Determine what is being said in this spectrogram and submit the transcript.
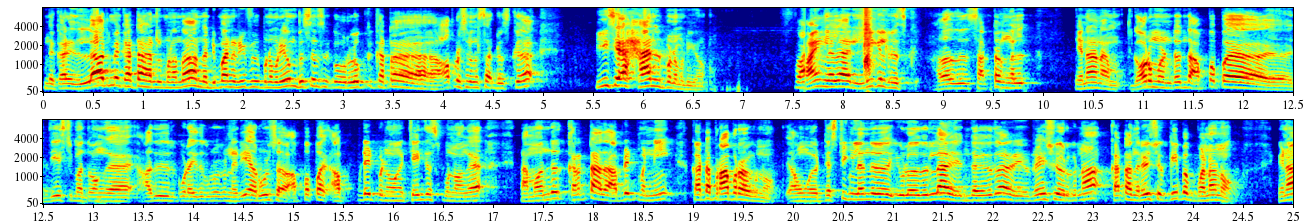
இந்த க எல்லாத்துமே கரெக்டாக ஹேண்டில் பண்ணால் தான் அந்த டிமாண்ட் ரீஃபில் பண்ண முடியும். பிஸ்னஸுக்கு ஓரளவுக்கு கரெக்டாக ஆப்ரேஷனல் ரிஸ்க்கை ஈஸியாக ஹேண்டில் பண்ண முடியும். ஃபைனலாக லீகல் ரிஸ்க் அதாவது சட்டங்கள் ஏன்னா நம் கவர்மெண்ட் வந்து அப்பப்போ ஜிஎஸ்டி மாற்றுவாங்க அது கூட இது கூட நிறையா ரூல்ஸ் அப்பப்போ அப்டேட் பண்ணுவாங்க சேஞ்சஸ் பண்ணுவாங்க. நம்ம வந்து கரெக்டாக அதை அப்டேட் பண்ணி கரெக்டாக ப்ராப்பராக இருக்கணும். அவங்க டெஸ்டிங்லேருந்து இவ்வளோ இதில் இந்த இதில் ரேஷியோ இருக்குன்னா கரெக்டாக அந்த ரேஷியோ கீப் அப் பண்ணணும். ஏன்னா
